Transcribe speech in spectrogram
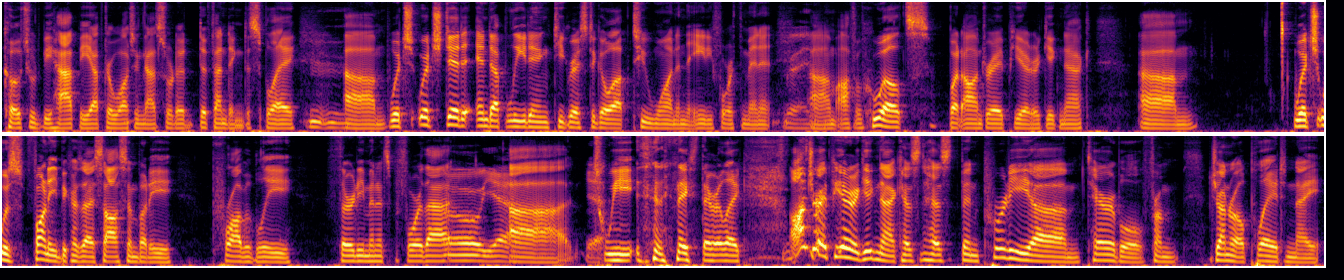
coach would be happy after watching that sort of defending display, um, which which did end up leading Tigres to go up two one in the 84th minute, Right. um, off of who else but Andre Pierre Gignac, um, which was funny because I saw somebody probably 30 minutes before that Oh yeah. uh, Yeah. tweet. they they were like, Andre Pierre Gignac has has been pretty um, terrible from general play tonight,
